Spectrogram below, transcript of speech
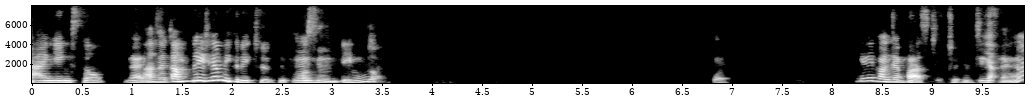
హ్యాంగింగ్స్తో అసలు కంప్లీట్గా మీకు రిచ్ వస్తుంది ఇది కొంచెం ఫాస్ట్ చూపిస్తాను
